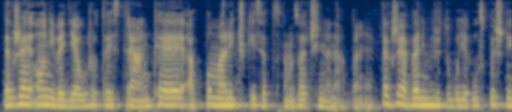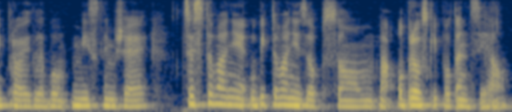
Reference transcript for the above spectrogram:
Takže aj oni vedia už o tej stránke a pomaličky sa to tam začína naplňať. Takže ja verím, že to bude úspešný projekt, lebo myslím, že cestovanie, ubytovanie s obsom má obrovský potenciál.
